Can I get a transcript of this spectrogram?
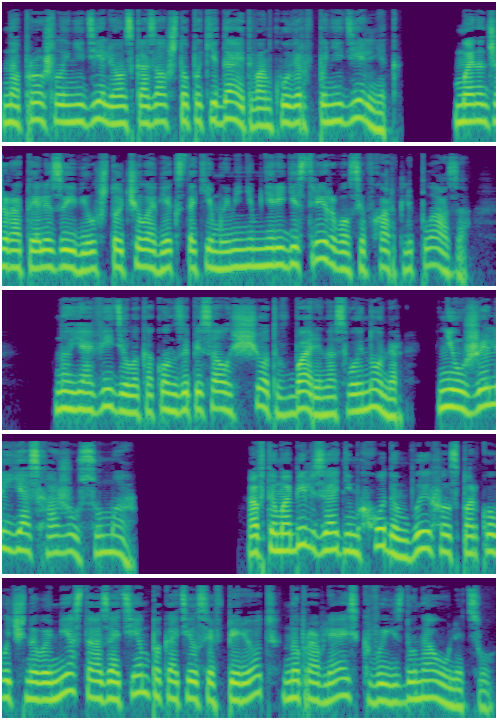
На прошлой неделе он сказал, что покидает Ванкувер в понедельник. Менеджер отеля заявил, что человек с таким именем не регистрировался в Хартли Плаза. Но я видела, как он записал счет в баре на свой номер. Неужели я схожу с ума? Автомобиль задним ходом выехал с парковочного места, а затем покатился вперед, направляясь к выезду на улицу.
